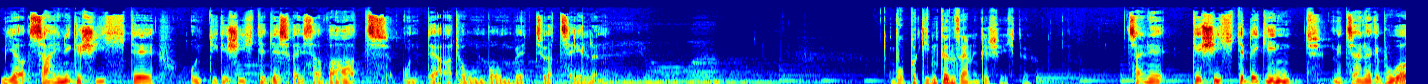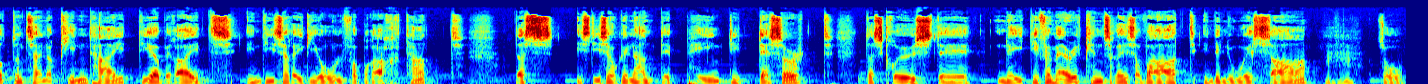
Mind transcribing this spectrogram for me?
mir seine Geschichte und die Geschichte des Reservats und der Atombombe zu erzählen. Wo beginnt denn seine Geschichte? Seine Geschichte beginnt mit seiner Geburt und seiner Kindheit, die er bereits in dieser Region verbracht hat. Das ist die sogenannte Painted Desert, das größte Native Americans Reservat in den USA, mhm. so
